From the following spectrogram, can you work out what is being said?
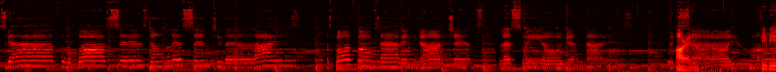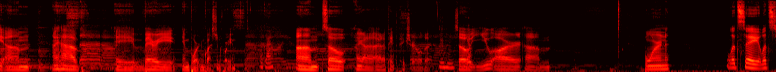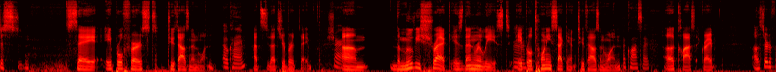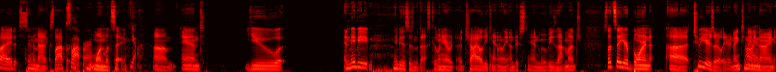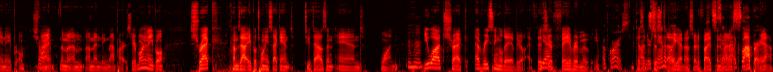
scab for the bosses. Don't listen to their lies. Us poor folks haven't got a chance unless we organize. Which Alrighty. side are you on? Phoebe, um, I have a very important question for you. Okay. Um, so I gotta I gotta paint the picture a little bit. Mm-hmm. So yeah. you are um, born. Let's say let's just say April first, two thousand and one. okay. That's that's your birthday. Sure. Um, the movie Shrek is then released Mm. April twenty second, two thousand one. a classic. A classic, right? A certified cinematic slapper. Slapper. One would say. Yeah. um, and you and maybe maybe this isn't the best because when you're a child you can't really understand movies that much so let's say you're born uh, two years earlier 1999 in april Sure. all right I'm, I'm amending that part so you're born in april shrek comes out april 22nd 2001 Mm-hmm. you watch shrek every single day of your life it's Yeah. your favorite movie Of course. because it's just uh, again a certified cinematic, Cinematic slapper. slapper. Yeah,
